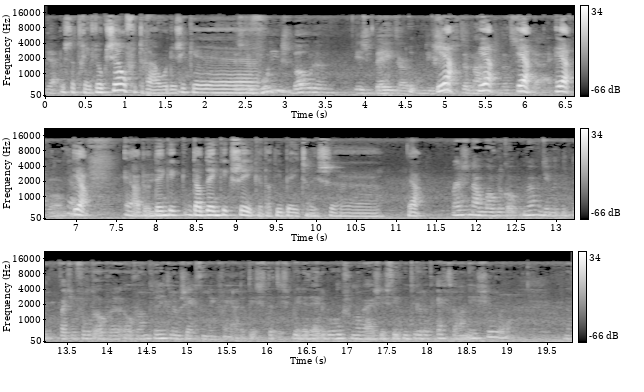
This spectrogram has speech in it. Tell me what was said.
Ja. Dus dat geeft ook zelfvertrouwen. Dus ik... eh, Dus de voedingsbodem is beter om die Ja, slag te maken. ja, dat zie ja, je eigenlijk ja. gewoon. ja, ja dat, denk ik, dat denk ik zeker dat die beter is. eh, ja. Maar is het nou mogelijk ook, hè, want je- wat je bijvoorbeeld over, over een curriculum zegt, dan denk ik van ja, dat is, dat is binnen het hele beroepsonderwijs is dit natuurlijk echt wel een issue. Hè? En dat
